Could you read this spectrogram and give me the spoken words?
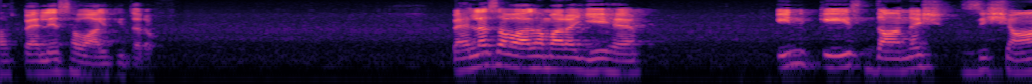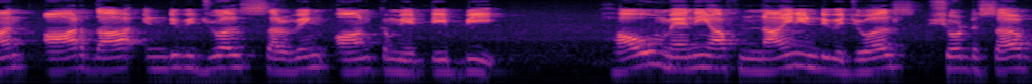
पहले सवाल की तरफ़। पहला सवाल हमारा ये है, in case Danish, Zeeshan are the individual serving on committee B how many of nine individuals should serve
